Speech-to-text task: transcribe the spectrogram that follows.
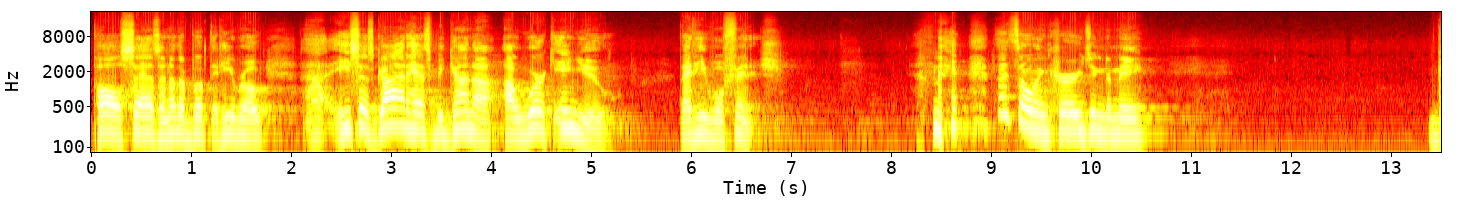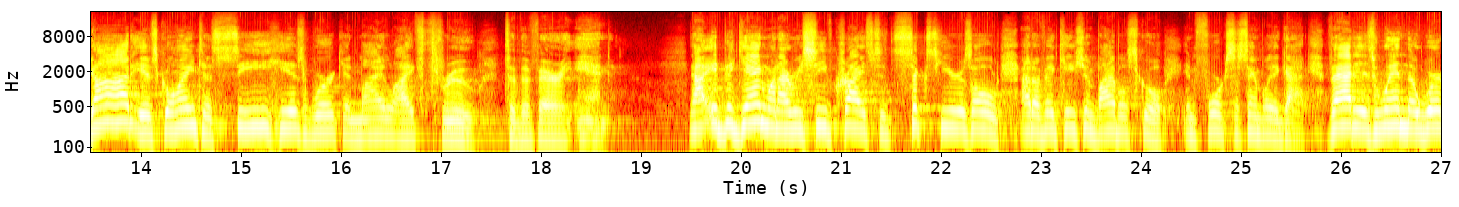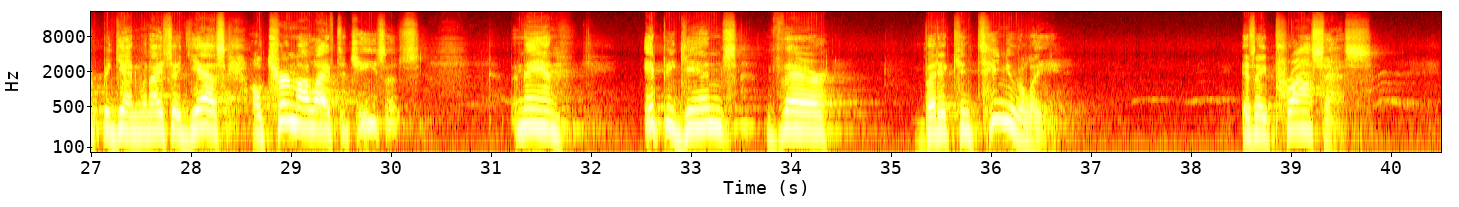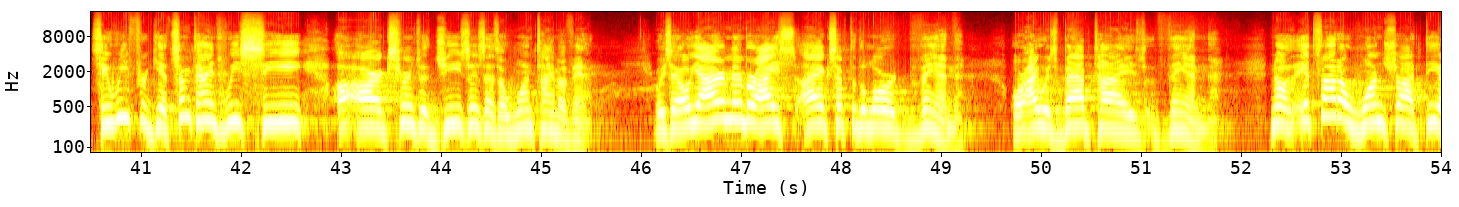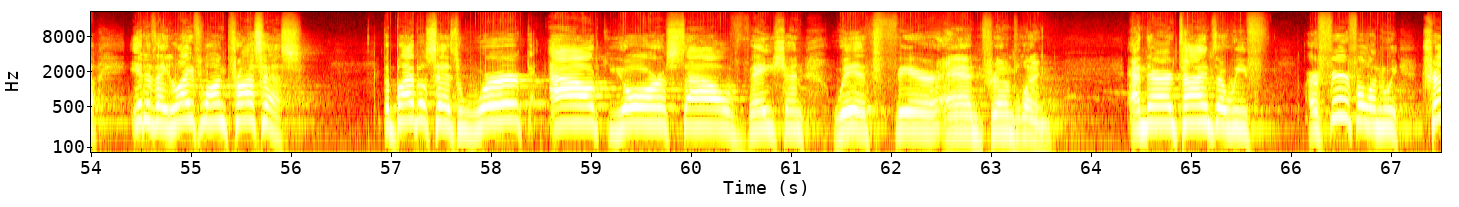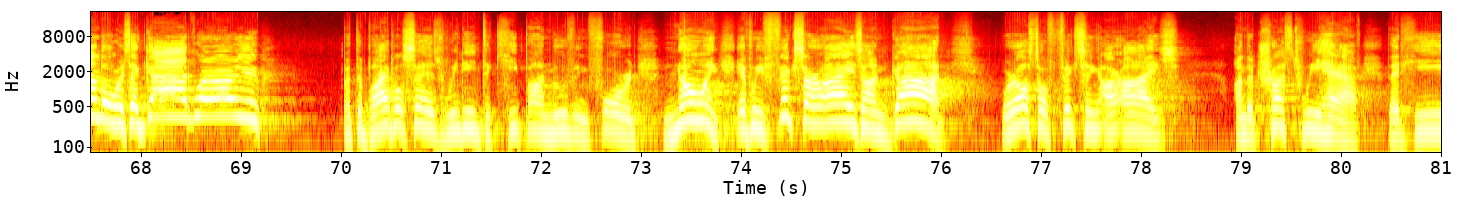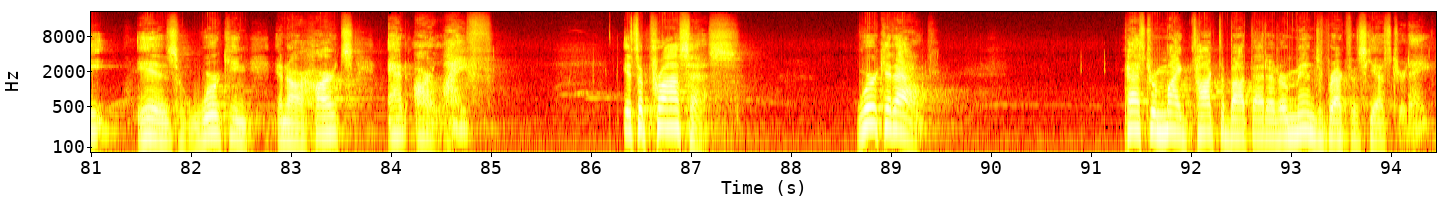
Paul says, another book that he wrote, uh, he says, God has begun a, a work in you that he will finish. Man, that's so encouraging to me. God is going to see his work in my life through to the very end. Now, it began when I received Christ at six years old at a vacation Bible school in Forks Assembly of God. That is when the work began, when I said, Yes, I'll turn my life to Jesus. Man, it begins there, but it continually is a process. See, we forget. Sometimes we see uh, our experience with Jesus as a one time event. We say, oh, yeah, I remember I, I accepted the Lord then or I was baptized then. No, it's not a one shot deal, it is a lifelong process. The Bible says, work out your salvation with fear and trembling. And there are times that we are fearful and we tremble and we say, God, where are you? But the Bible says we need to keep on moving forward, knowing if we fix our eyes on God, we're also fixing our eyes on the trust we have that He is working in our hearts and our life. It's a process. Work it out. Pastor Mike talked about that at our men's breakfast yesterday.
